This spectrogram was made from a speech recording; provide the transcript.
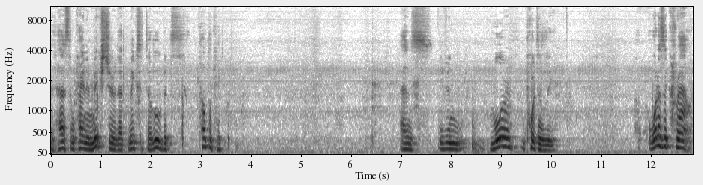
it has some kind of mixture that makes it a little bit complicated. And even more importantly, what is a crown?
